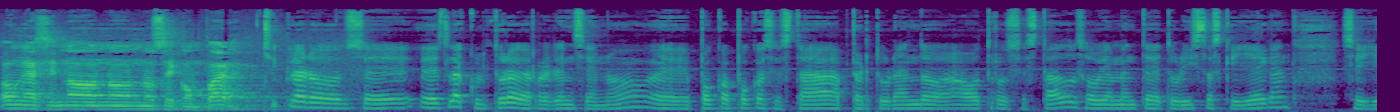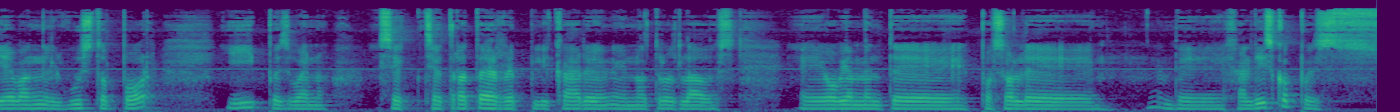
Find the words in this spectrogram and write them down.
aún así no, no, no se compara. Sí, claro, es la cultura guerrerense, ¿no? Eh, poco a poco se está aperturando a otros estados, obviamente turistas que llegan, se llevan el gusto por y pues bueno, se, se trata de replicar en, otros lados. Eh, obviamente pozole de Jalisco, pues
